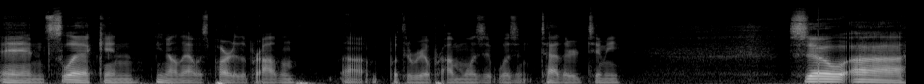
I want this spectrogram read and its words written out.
and slick, and you know that was part of the problem. Um, but the real problem was it wasn't tethered to me. So, uh,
